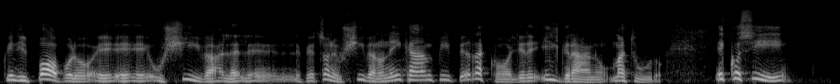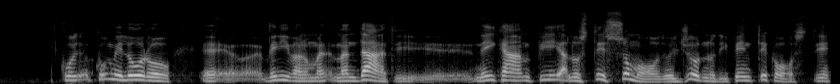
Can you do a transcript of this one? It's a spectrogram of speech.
Quindi il popolo eh, usciva, le, le persone uscivano nei campi per raccogliere il grano maturo. E così co- come loro eh, venivano ma- mandati eh, nei campi, allo stesso modo il giorno di Pentecoste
